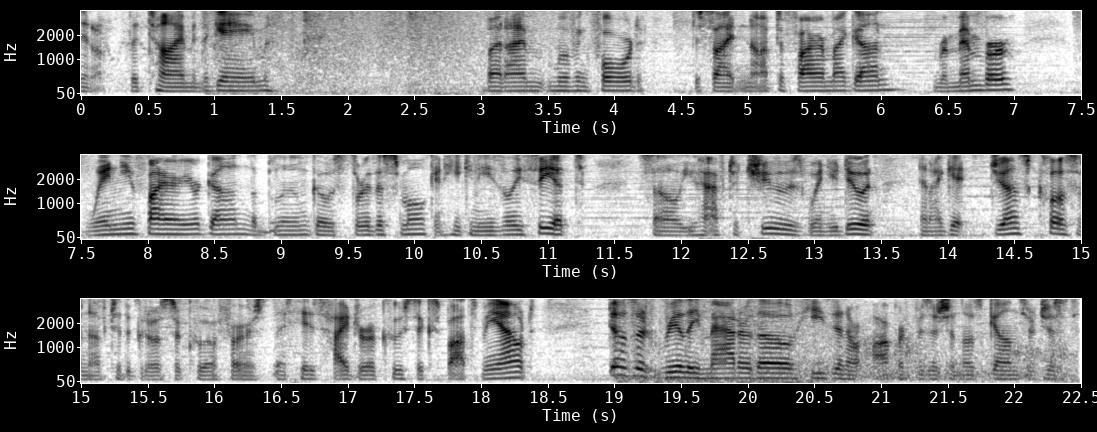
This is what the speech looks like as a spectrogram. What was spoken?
You know, the time in the game. But I'm moving forward. Decide not to fire my gun. Remember, when you fire your gun, the bloom goes through the smoke and he can easily see it. So you have to choose when you do it. And I get just close enough to the Grosser Kurfürst that his hydroacoustic spots me out. Doesn't really matter though. He's in an awkward position. Those guns are just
